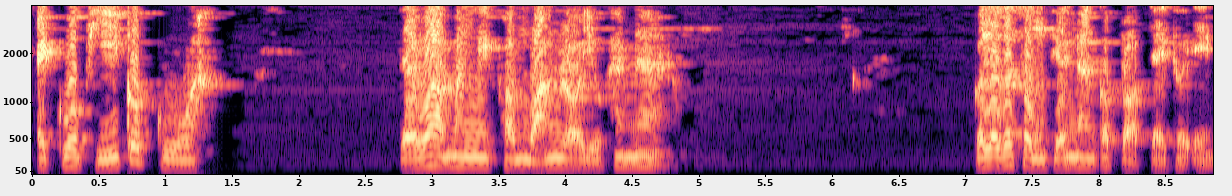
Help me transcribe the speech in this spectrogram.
ไอ้กลัวผีก็กลัว แต่ว่ามันมีความหวังรออยู่ข้างหน้า ก็เลยก็ส่งเสียงดังก็ปลอบใจตัวเอง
